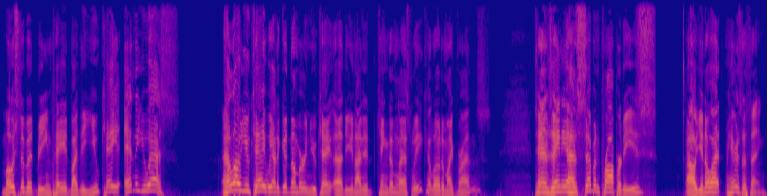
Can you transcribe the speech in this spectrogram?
most of it being paid by the UK and the US. Hello, UK. We had a good number in UK, uh, the United Kingdom last week. Hello to my friends. Tanzania has seven properties. Oh, you know what? Here's the thing.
